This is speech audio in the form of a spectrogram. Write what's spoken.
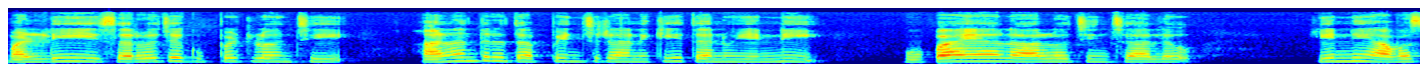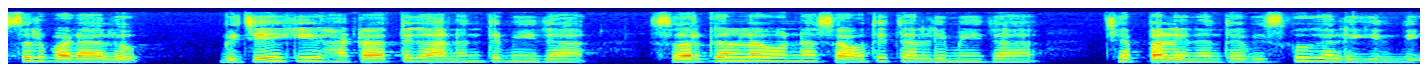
మళ్ళీ ఈ సరోజ గుప్పెట్లోంచి అనంతను తప్పించడానికి తను ఎన్ని ఉపాయాలు ఆలోచించాలో ఎన్ని అవస్థలు పడాలో విజయ్కి హఠాత్తుగా అనంత్ మీద స్వర్గంలో ఉన్న సవతి తల్లి మీద చెప్పలేనంత విసుగు కలిగింది.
